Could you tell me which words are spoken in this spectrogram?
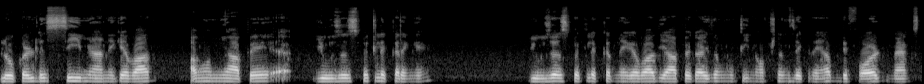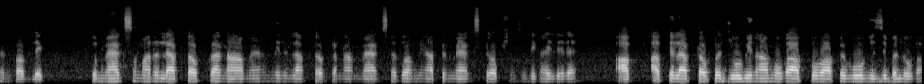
लोकल डिस्क सी में आने के बाद, अब हम यहाँ पे यूज़र्स पे क्लिक करेंगे। यूज़र्स पे क्लिक करने के बाद यहाँ पे गाइज़ हम तीन ऑप्शन देख रहे हैं। अब डिफ़ॉल्ट मैक्स एंड पब्लिक तो मैक्स हमारा लैपटॉप का नाम है। मेरे लैपटॉप का नाम मैक्स है। तो हमें यहाँ पे मैक्स के ऑप्शन से दिखाई दे रहा है। आप, आपके लैपटॉप का जो भी नाम होगा, आपको वहाँ पे वो विजिबल होगा।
